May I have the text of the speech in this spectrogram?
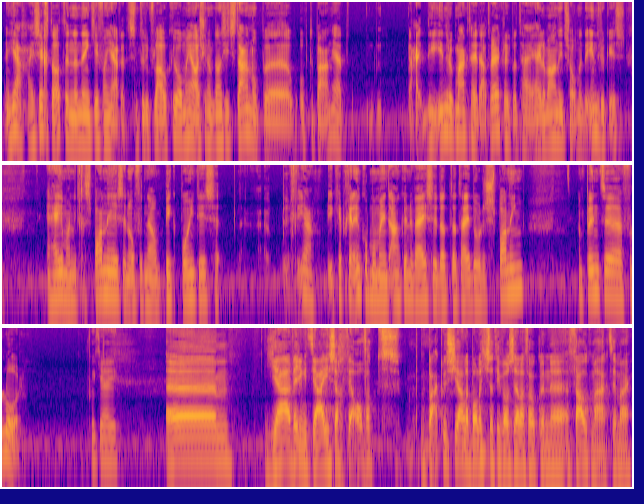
En ja, hij zegt dat. En dan denk je van ja, dat is natuurlijk flauwekul. Maar ja, als je hem dan ziet staan op, eh, op- de baan. Ja, hij, die indruk maakt hij daadwerkelijk. Dat hij helemaal niet zo onder de indruk is. En helemaal niet gespannen is. En of het nou een big point is. eh, Ja, ik heb geen enkel moment aan kunnen wijzen dat, dat hij door de spanning een punt eh, verloor. Vond jij... Ehm, ja, weet ik niet. Ja, je zag wel wat een paar cruciale balletjes dat hij wel zelf ook een, eh, een fout maakte. Maar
